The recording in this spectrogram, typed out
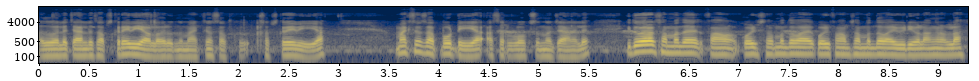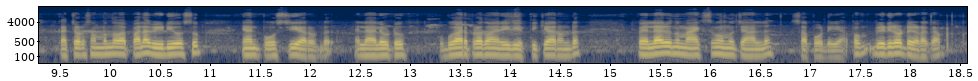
അതുപോലെ ചാനൽ സബ്സ്ക്രൈബ് ചെയ്യാനുള്ളവരൊന്ന് മാക്സിമം സബ്സ്ക്രൈബ് ചെയ്യുക. മാക്സിമം സപ്പോർട്ട് ചെയ്യുക. അസർ വ്ലോഗ്സ് എന്ന ചാനൽ ഇതുപോലെ സംബന്ധ ഫാം കോഴി സംബന്ധമായ കോഴി ഫാം സംബന്ധമായ വീഡിയോകൾ അങ്ങനെയുള്ള കച്ചവട സംബന്ധമായ പല വീഡിയോസും ഞാൻ പോസ്റ്റ് ചെയ്യാറുണ്ട്. എല്ലാവരോട്ടും ഉപകാരപ്രദമായ രീതിയിൽ എത്തിക്കാറുണ്ട്. അപ്പോൾ എല്ലാവരും ഒന്ന് മാക്സിമം ഒന്ന് ചാനൽ സപ്പോർട്ട് ചെയ്യുക. അപ്പം വീഡിയോയിലോട്ട് കിടക്കാം.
